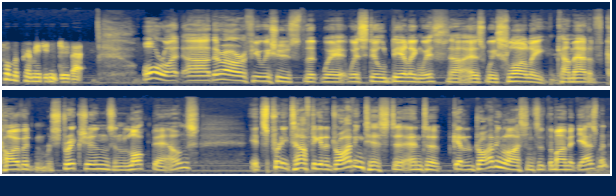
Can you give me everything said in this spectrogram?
former Premier didn't do that. All right, uh, there are a few issues that we're, we're still dealing with uh, as we slowly come out of COVID and restrictions and lockdowns. It's pretty tough to get a driving test and to get a driving license at the moment, Yasmin.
